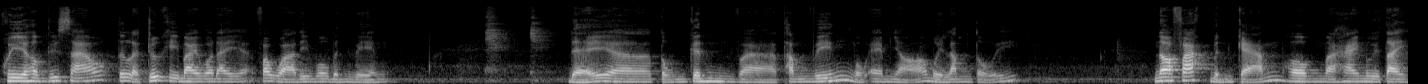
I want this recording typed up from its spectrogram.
khuya hôm thứ sáu, tức là trước khi bay qua đây phá hòa đi vô bệnh viện để ờ, tụng kinh và thăm viếng một em nhỏ 15 tuổi nó phát bệnh cảm hôm 20 tây.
